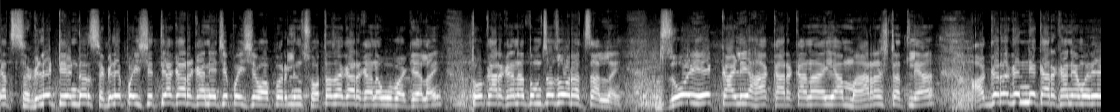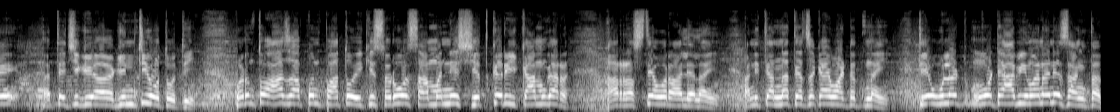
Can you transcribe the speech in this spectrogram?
त्यात सगळे टेंडर सगळे पैसे त्या कारखान्याचे पैसे वापरले आणि स्वतःचा कारखाना उभा केला आहे तो कारखाना तुमचा जोरात चालला आहे जो एक काळी हा कारखाना या महाराष्ट्रातल्या अग्रगण्य कारखान्यामध्ये त्याची गिनती होत होती. परंतु आज आपण पाहतोय की सर्वसामान्य शेतकरी कामगार हा रस्त्यावर आलेला आहे आणि त्यांना त्याचं काय वाटत नाही. ते उलट मोठ्या अभिमानाने सांगतात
